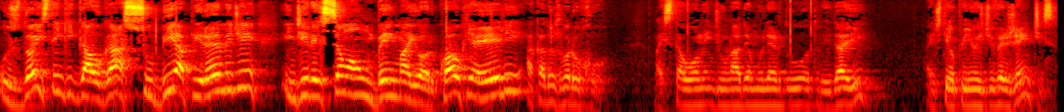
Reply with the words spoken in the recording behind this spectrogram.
os dois têm que galgar, subir a pirâmide em direção a um bem maior. Qual que é ele? Akadosh Baruch Hu. Mas está o homem de um lado e a mulher do outro. E daí? A gente tem opiniões divergentes.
